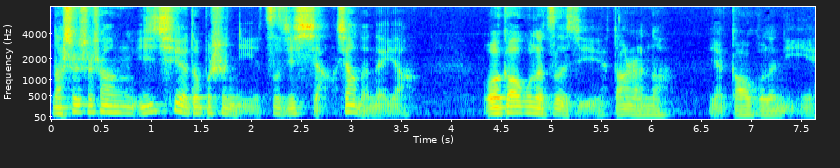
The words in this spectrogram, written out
那事实上，一切都不是你自己想象的那样。我高估了自己，当然呢，也高估了你。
